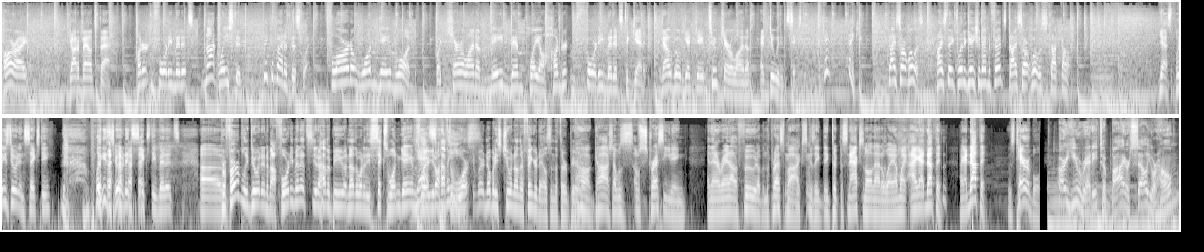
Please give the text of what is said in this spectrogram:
All right, got to bounce back. 140 minutes, not wasted. Think about it this way Florida won game one, but Carolina made them play 140 minutes to get it. Now go get game two, Carolina, and do it in 60. Okay? Thank you. Dysart Willis, high stakes litigation and defense, dysartwillis.com. Yes, please do it in 60. please do it in 60 minutes. Uh, Preferably do it in about 40 minutes. You know, have it be another one of these 6 1 games where you don't have to work, where nobody's chewing on their fingernails in the third period. oh gosh, I was I was stress eating, and then I ran out of food up in the press box because they, they took the snacks and all that away. I'm like, I got nothing. I got nothing. It was terrible. Are you ready to buy or sell your home?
